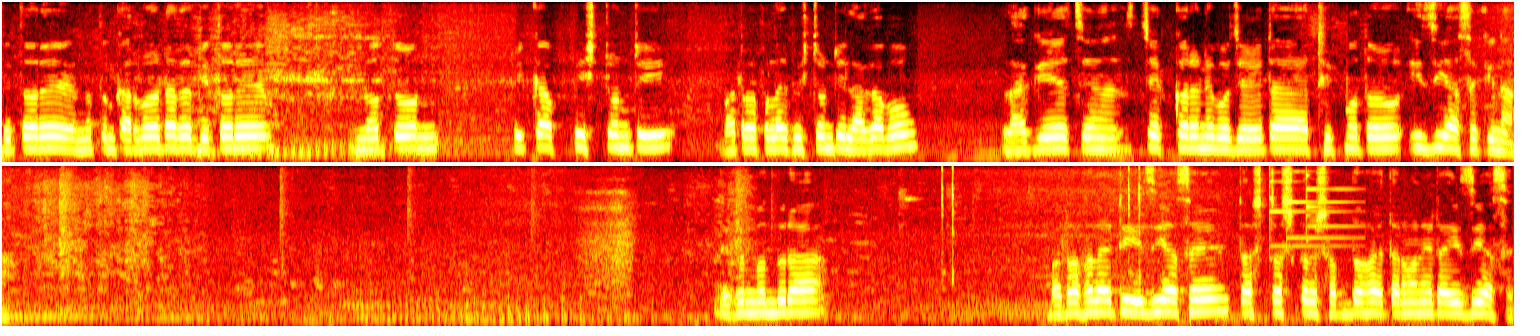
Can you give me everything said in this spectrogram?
ভিতরে, নতুন কার্বোরেটারের ভিতরে নতুন পিক আপ পিস্টনটি বাটারফ্লাই পিস্টনটি লাগাবো। লাগিয়ে চেক করে নেব যে এটা ঠিকমতো ইজি আছে কি না দেখুন বন্ধুরা বাটারফ্লাইটি ইজি আছে টাস টাস করে শব্দ হয়, তার মানে এটা ইজি আছে।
